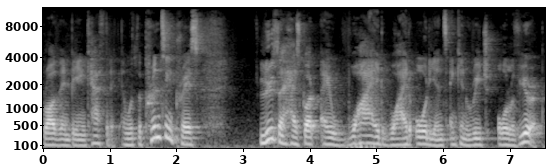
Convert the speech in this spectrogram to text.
rather than being Catholic. And with the printing press, Luther has got a wide, wide audience and can reach all of Europe.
